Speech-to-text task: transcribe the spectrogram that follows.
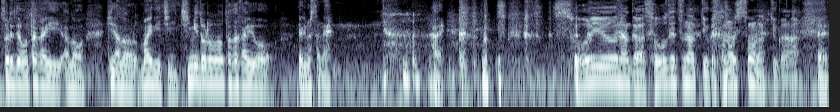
それでお互いあのあの毎日血みどろの戦いをやりましたね。はい。そういうなんか壮絶なっていうか楽しそうなっていうか、え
